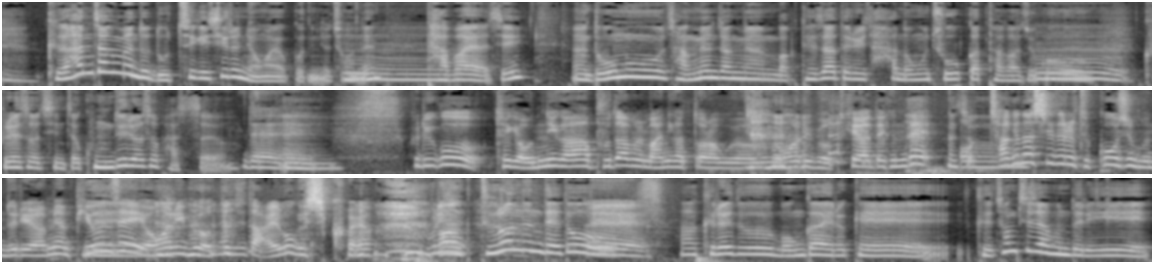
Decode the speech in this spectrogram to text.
음. 그한 장면도 놓치기 싫은 영화였거든요, 저는. 다 봐야지. 어, 너무 장면 장면 막 대사들이 다 너무 주옥 같아가지고, 그래서 진짜 공들여서 봤어요. 네. 네. 그리고 되게 언니가 부담을 많이 갖더라고요. 영화 리뷰 어떻게 해야 돼? 근데 어, 자기나 씨들을 듣고 오신 분들이라면 비욘세의 네. 영화 리뷰 어떤지 다 알고 계실 거예요. 우리는 아, 들었는데도 네. 아 그래도 뭔가 이렇게 그 청취자분들이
